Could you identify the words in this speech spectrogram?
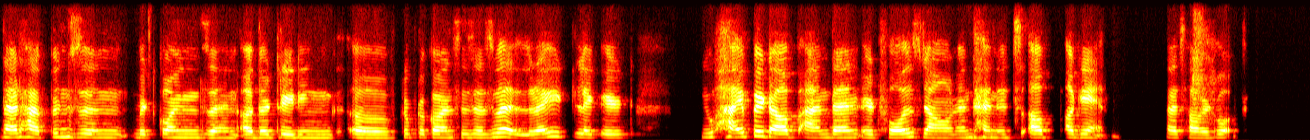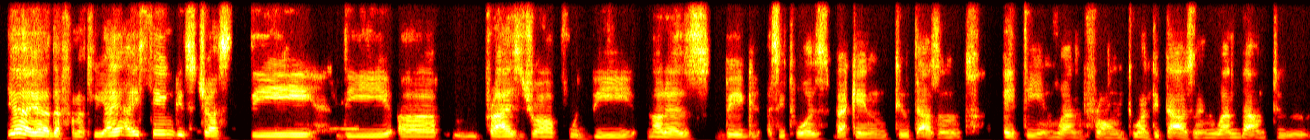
that happens in Bitcoins and other trading uh cryptocurrencies as well, right? Like it you hype it up and then it falls down and then it's up again. That's how it works. Yeah, yeah, definitely. I, I think it's just the the uh price drop would be not as big as it was back in 2018 when from 20,000 went down to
